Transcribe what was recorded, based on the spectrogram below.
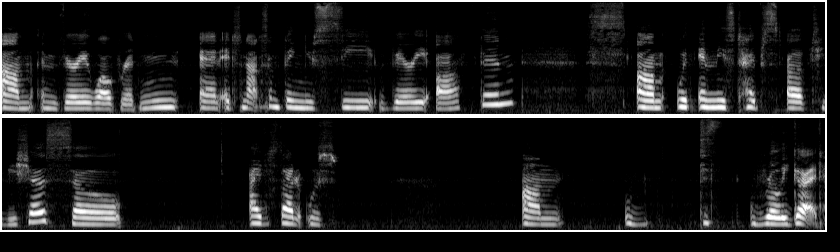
um, and very well written, and it's not something you see very often um, within these types of TV shows. So I just thought it was um just really good.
